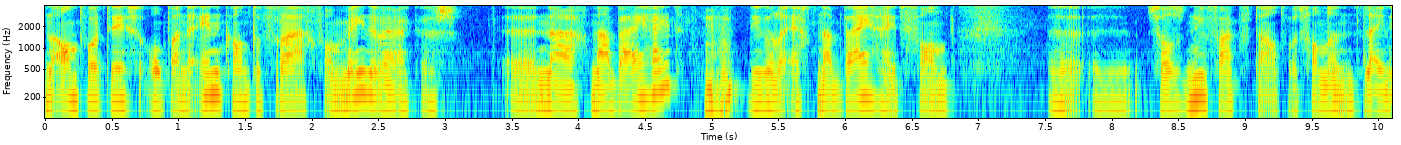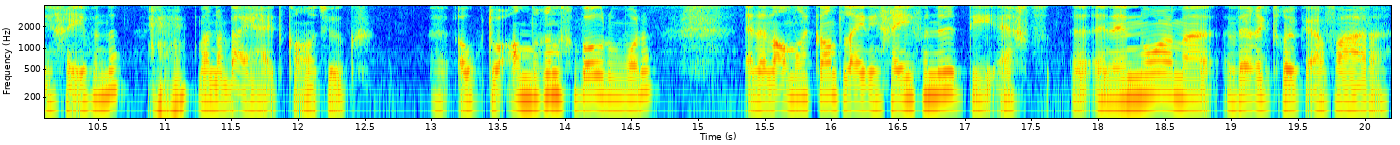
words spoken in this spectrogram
een antwoord is op aan de ene kant de vraag van medewerkers uh, naar nabijheid. Mm Die willen echt nabijheid van, zoals het nu vaak vertaald wordt, van een leidinggevende. Mm Maar nabijheid kan natuurlijk ook door anderen geboden worden. En aan de andere kant leidinggevenden die echt eh, een enorme werkdruk ervaren.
